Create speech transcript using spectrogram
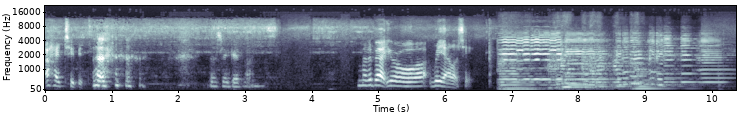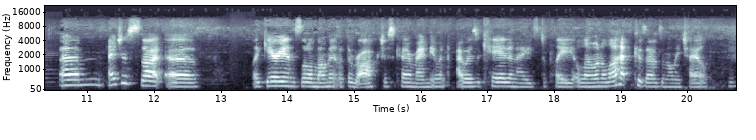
I had two bits. Those are good ones. What about your reality? Um, I just thought of like Garion's little moment with the rock just kind of reminded me when I was a kid and I used to play alone a lot because I was an only child. Mhm.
